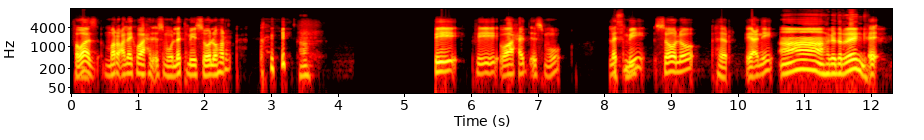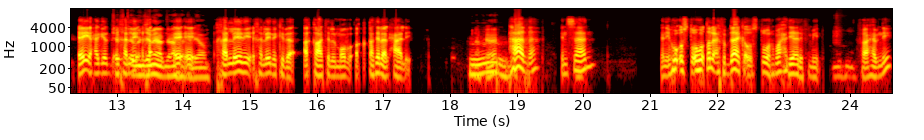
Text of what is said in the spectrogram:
فواز مر عليك واحد اسمه Let Me Solo Her؟ في في واحد اسمه اسمه؟ Me Solo Her يعني آه حق ال Ring إيه، اي حق شفت خلي من جميل عبد الواحد إيه، إيه. اليوم خليني خليني كذا أقاتل الموضوع أقاتلها الحالي مم. هذا إنسان يعني هو أسطو... هو طلع في بداية كأسطورة ما حد يعرف مين. فاهمني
